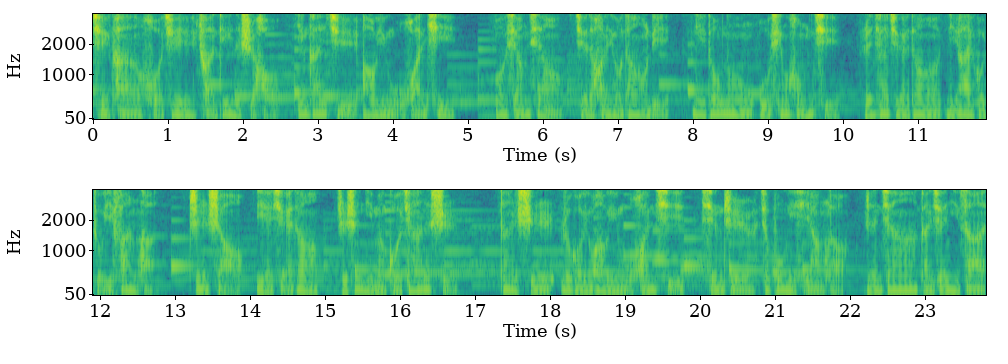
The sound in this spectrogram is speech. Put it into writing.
去看火炬传递的时候，应该举奥运五环旗。我想想，觉得很有道理。你都弄五星红旗。人家觉得你爱国主义犯了，至少也觉得只是你们国家的事。但是如果用奥运五环旗，性质就不一样了。人家感觉你在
